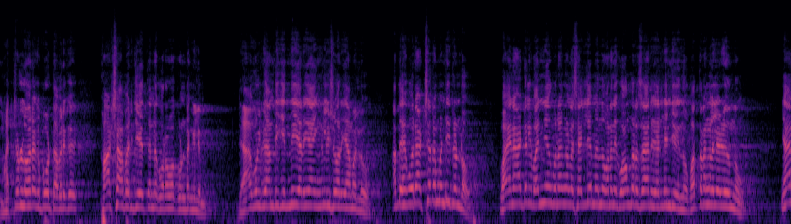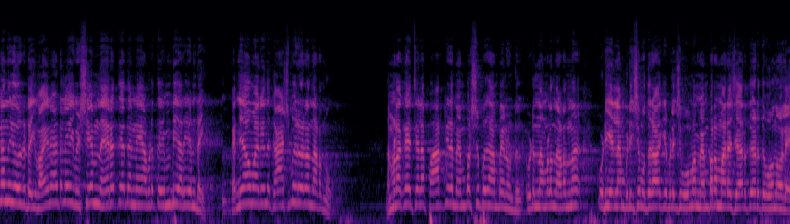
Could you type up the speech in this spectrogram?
മറ്റുള്ളവരൊക്കെ പോട്ട് അവർക്ക് ഭാഷാ പരിചയത്തിന്റെ കുറവൊക്കെ ഉണ്ടെങ്കിലും രാഹുൽ ഗാന്ധി ഹിന്ദി അറിയാം ഇംഗ്ലീഷും അറിയാമല്ലോ. അദ്ദേഹം ഒരു അക്ഷരം വേണ്ടിയിട്ടുണ്ടോ വയനാട്ടിൽ വന്യമൃഗങ്ങളുടെ ശല്യം എന്ന് പറഞ്ഞ് കോൺഗ്രസ്സുകാർ ശല്യം ചെയ്യുന്നു പത്രങ്ങളിൽ എഴുതുന്നു. ഞാനൊന്ന് ചോദിക്കട്ടെ ഈ വയനാട്ടിലെ ഈ വിഷയം നേരത്തെ തന്നെ അവിടുത്തെ എം പി അറിയണ്ടേ? കന്യാകുമാരിയിൽ നിന്ന് കാശ്മീർ വരെ നടന്നു. നമ്മളൊക്കെ ചില പാർട്ടിയുടെ മെമ്പർഷിപ്പ് ക്യാമ്പയിൻ ഉണ്ട്. ഇവിടെ നമ്മൾ നടന്ന് കുടിയെല്ലാം പിടിച്ച് മുദ്രാവാക്യം വിളിച്ച് പോകുമ്പോൾ മെമ്പർമാരെ ചേർത്ത് ചേർത്ത് പോകുന്ന പോലെ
